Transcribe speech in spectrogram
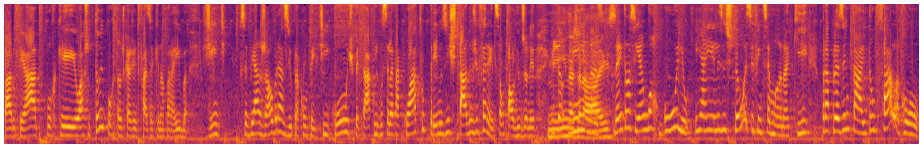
para o teatro, porque eu acho tão importante o que a gente faz aqui na Paraíba. Gente, você viajar ao Brasil para competir com um espetáculo e você levar quatro prêmios em estados diferentes, São Paulo, Rio de Janeiro, Minas Gerais. né? Então assim é um orgulho e aí eles estão esse fim de semana aqui para apresentar. Então fala com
